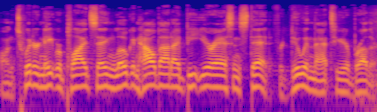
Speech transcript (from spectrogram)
On Twitter, Nate replied saying, Logan, how about I beat your ass instead for doing that to your brother?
